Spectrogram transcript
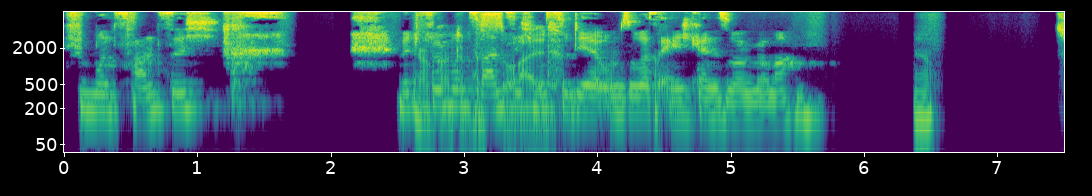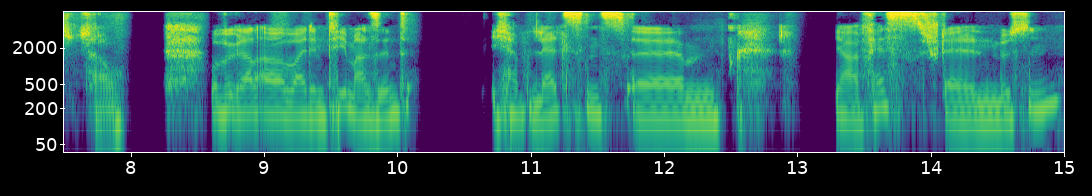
25. mit oh 25 Gott, so musst du dir um sowas eigentlich keine Sorgen mehr machen. Ja. Ciao. Wo wir gerade aber bei dem Thema sind, ich habe letztens ähm, ja feststellen müssen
